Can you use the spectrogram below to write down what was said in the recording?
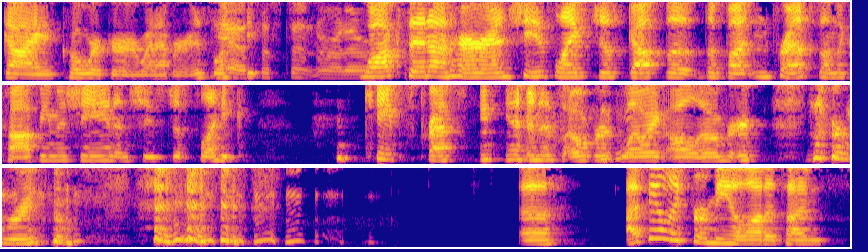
guy coworker or whatever is like yeah, assistant or whatever walks in on her and she's like just got the the button pressed on the coffee machine and she's just like keeps pressing it and it's overflowing all over the room uh i feel like for me a lot of times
